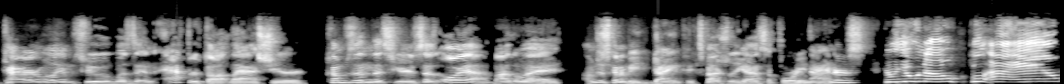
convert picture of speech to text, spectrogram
Kyren Williams, who was an afterthought last year, comes in this year and says, Oh, yeah, by the way, I'm just going to be dank, especially against the 49ers. Do you know who I am?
